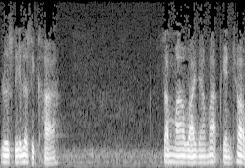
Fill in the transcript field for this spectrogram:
หรือศีลสิกขา สัมมาวายามะเพียรชอบ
